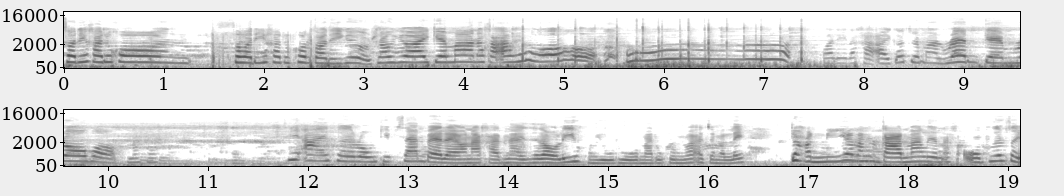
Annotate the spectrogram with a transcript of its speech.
สวัสดีค่ะทุกคน สวัสดีค่ะทุกคนตอนนี้อยู่กับช่องยอยเกมมานะคะอ้าววันนี้นะคะไอก็จะมาเล่นเกมโรบอกนะคะ ที่ไอเคยลงคลิปสั้นไปแล้วนะคะ ในสตอรี่ของ YouTube นะทุกคนว่าอาจจะมาเล่นด่านนี้อลังการมากเลยนะคะ โอ้เพื่อนใส่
